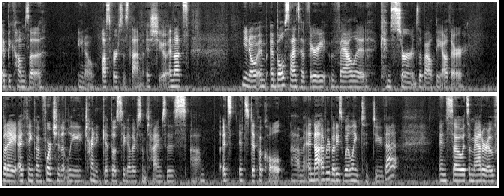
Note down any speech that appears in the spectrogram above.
it becomes a, you know, us versus them issue. And that's, you know, and, and both sides have very valid concerns about the other. But I, I think, unfortunately, trying to get those together sometimes is um, it's it's difficult, um, and not everybody's willing to do that. And so it's a matter of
